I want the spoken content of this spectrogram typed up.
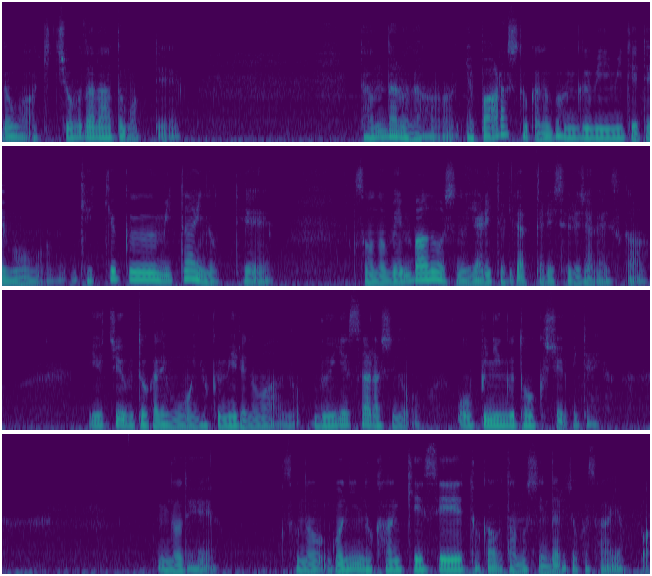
のは貴重だなと思ってなんだろうなやっぱ嵐とかの番組見てても結局見たいのってそのメンバー同士のやり取りだったりするじゃないですか。YouTube とかでもよく見るのはあの VS 嵐のオープニングトーク集みたいなのでその5人の関係性とかを楽しんだりとかさやっぱ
